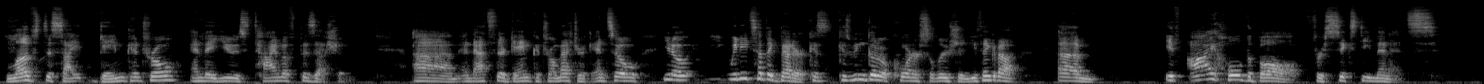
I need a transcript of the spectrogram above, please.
loves to cite game control, and they use time of possession, um, and that's their game control metric. And so you know we need something better because because we can go to a corner solution. You think about um, if I hold the ball for sixty minutes,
